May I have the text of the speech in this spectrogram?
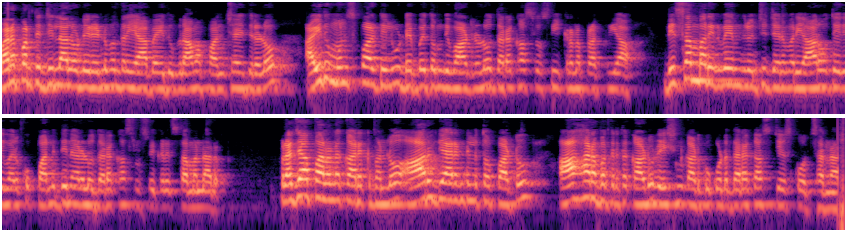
వనపర్తి జిల్లాలోని రెండు వందల యాభై ఐదు గ్రామ పంచాయతీలలో ఐదు మున్సిపాలిటీలు డెబ్బై తొమ్మిది వార్డులలో దరఖాస్తుల స్వీకరణ ప్రక్రియ డిసెంబర్ ఇరవై ఎనిమిది నుంచి జనవరి ఆరో తేదీ వరకు పని దినాలలో దరఖాస్తులు స్వీకరిస్తామన్నారు. ప్రజాపాలన కార్యక్రమంలో ఆరు గ్యారంటీలతో పాటు ఆహార భద్రత కార్డు రేషన్ కార్డుకు కూడా దరఖాస్తు చేసుకోవచ్చన్నారు.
